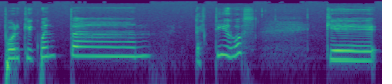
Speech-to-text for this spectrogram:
Porque cuentan testigos que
